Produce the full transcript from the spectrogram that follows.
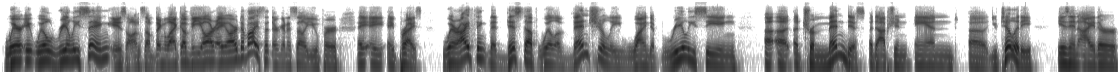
Where it will really sing is on something like a VR AR device that they're going to sell you for a, a, a price. Where I think that this stuff will eventually wind up really seeing a, a, a tremendous adoption and uh, utility is in either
